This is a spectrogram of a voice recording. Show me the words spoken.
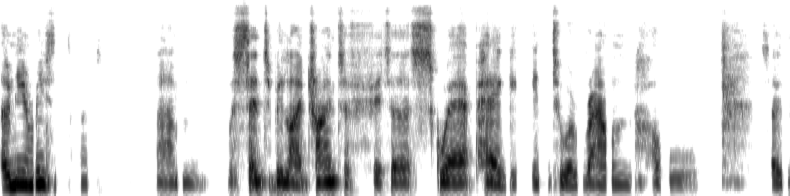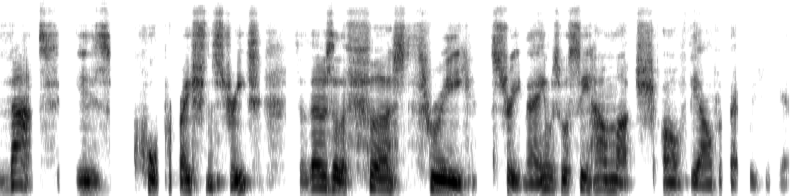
only in recent times, um, was said to be like trying to fit a square peg into a round hole. So that is Corporation Street. So those are the first three street names. We'll see how much of the alphabet we can get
